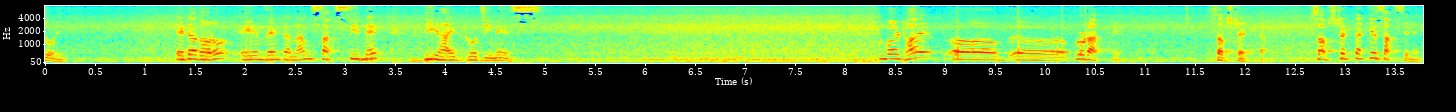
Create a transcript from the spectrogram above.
জড়ি এটা ধরো, এই এনজাইমটার নাম সাকসিনেট ডিহাইড্রোজিনেস কনভার্ট হয় প্রোডাক্টে সাবস্ট্রেটটা সাবস্ট্রেটটাকে সাকসিনেট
